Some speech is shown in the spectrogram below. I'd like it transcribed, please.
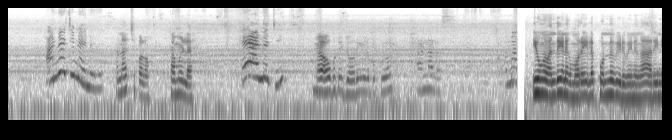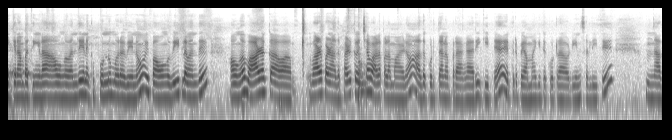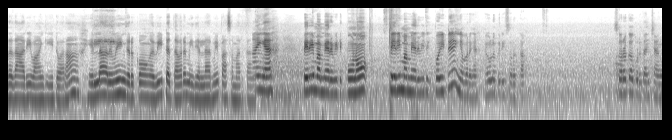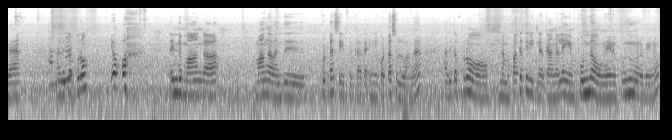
அண்ணாச்சி என்னது? அண்ணாச்சி பழம் தமிழில். ஏ அண்ணாச்சி. அவகிட்ட ஜோரி இழப்புக்கு. இவங்க வந்து எனக்கு முறையில் பொண்ணு வீடு வேணுங்க. அரி நிற்கிறான் பார்த்தீங்களா அவங்க வந்து எனக்கு பொண்ணு முறை வேணும். இப்போ அவங்க வீட்டில் வந்து அவங்க வாழைக்காய் வாழைப்பழம் அதை பழுக்க வச்சா வாழைப்பழம் ஆகிடும் அதை கொடுத்து அனுப்புகிறாங்க அரிக்கிட்ட எடுத்துகிட்டு போய் அம்மா கிட்ட கொடுறா அப்படின்னு சொல்லிட்டு அதை தான் அரி வாங்கிக்கிட்டு வரான். எல்லாருமே இங்கே இருக்கவங்க வீட்டை தவிர மீதி எல்லாருமே பாசமாக இருக்காங்க. இங்கே பெரிய மாமியார் வீட்டுக்கு போனோம். பெரிய மாமியார் வீட்டுக்கு போயிட்டு இங்கே பாருங்க எவ்வளோ பெரிய சுரக்கா? சுரக்காய் கொடுத்து அனுப்பிச்சாங்க அதுக்கப்புறம் எப்போ ரெண்டு மாங்காய் மாங்காய் வந்து கொட்டா செய்கிறதுக்காக இங்கே கொட்டா சொல்லுவாங்க. அதுக்கப்புறம் நம்ம பக்கத்து வீட்டில் இருக்காங்கல்ல என் பொண்ணு அவங்க எனக்கு பொண்ணு முறை வேணும்.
